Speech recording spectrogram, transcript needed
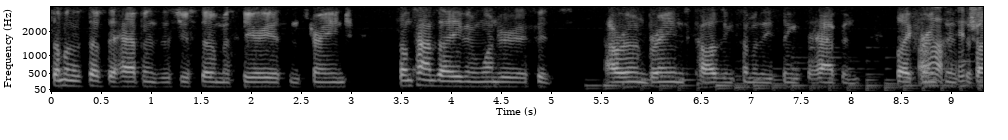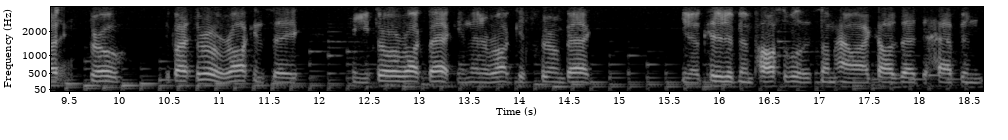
some of the stuff that happens is just so mysterious and strange. Sometimes I even wonder if it's our own brains causing some of these things to happen. Like for Ah, instance, if I throw if I throw a rock and say, "Can you throw a rock back?" and then a rock gets thrown back, you know, could it have been possible that somehow I caused that to happen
